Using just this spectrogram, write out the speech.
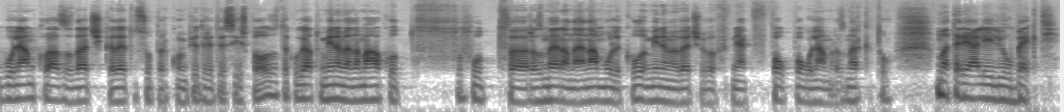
голям клас задачи, където суперкомпютрите се използват е когато минеме на малко от, от размера на една молекула, минеме вече в някакъв по- по-голям размер, като материали или обекти.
